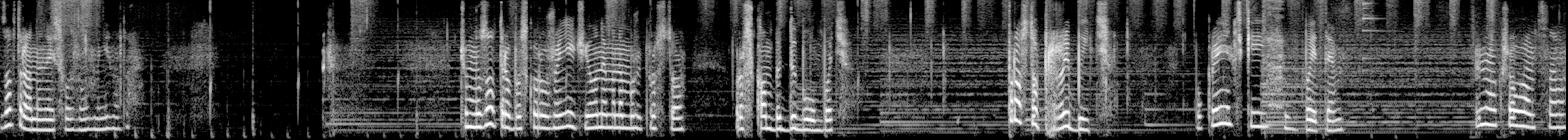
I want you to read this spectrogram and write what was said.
Завтра на неї схожу, мені треба. Завтра, бо скоро вже ніч, і вони мене можуть просто розкамбити дебомбать. Просто прибить. По-українськи вбити. Ну, якщо вам це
